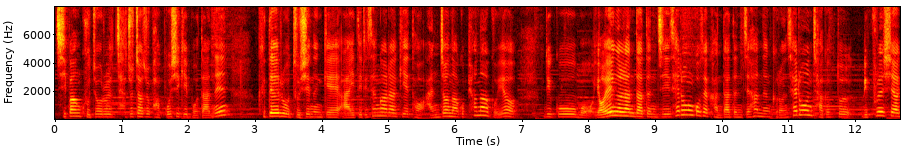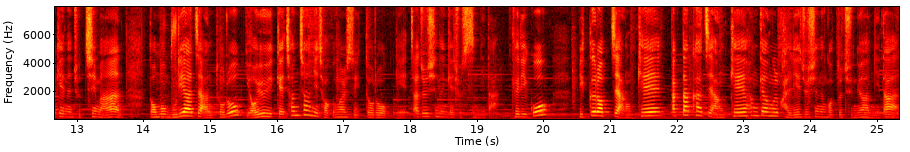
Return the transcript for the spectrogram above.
집안 구조를 자주자주 바꾸시기보다는 그대로 두시는 게 아이들이 생활하기에 더 안전하고 편하고요. 그리고 뭐 여행을 한다든지 새로운 곳에 간다든지 하는 그런 새로운 자극도 리프레시하기에는 좋지만 너무 무리하지 않도록 여유 있게 천천히 적응할 수 있도록 예, 짜주시는 게 좋습니다. 그리고 미끄럽지 않게 딱딱하지 않게 환경을 관리해 주시는 것도 중요합니다.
